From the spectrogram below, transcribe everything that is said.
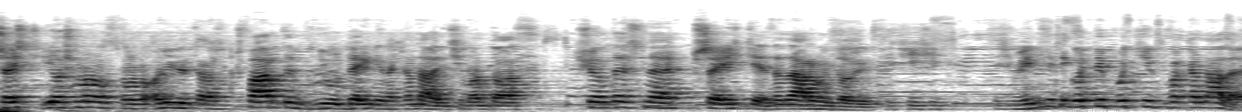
Cześć i ośmioną stronę Oliwy teraz w czwartym dniu daily na kanale. Dzisiaj mam do Was świąteczne przejście za darmo. Więc Jeśli chcecie więcej tego typu odcinków na kanale,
